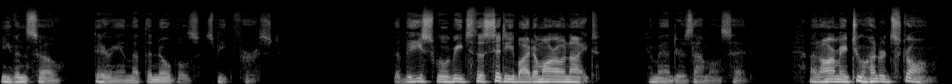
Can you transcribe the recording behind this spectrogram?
Even so, Darien let the nobles speak first. The beast will reach the city by tomorrow night, Commander Zamel said. An army two hundred strong.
